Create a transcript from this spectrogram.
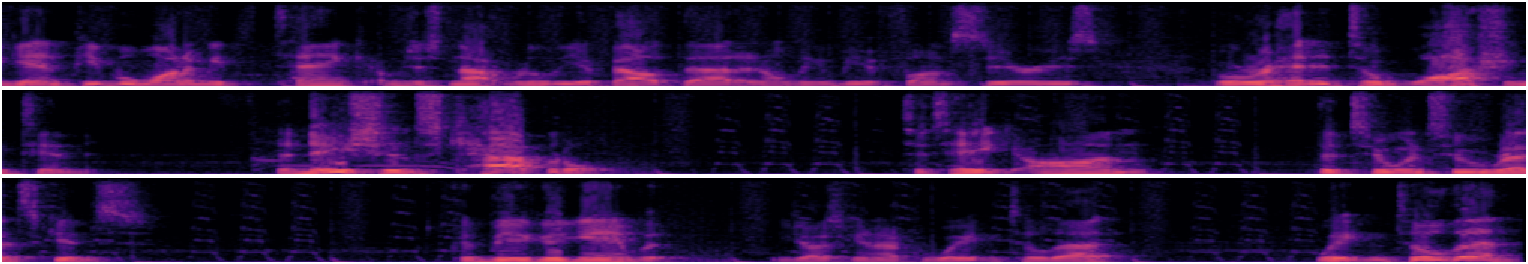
Again, people wanted me to tank. I'm just not really about that. I don't think it'd be a fun series. But we're headed to Washington, the nation's capital, to take on the 2 and 2 Redskins. Could be a good game, but you guys are going to have to wait until that. Wait until then.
